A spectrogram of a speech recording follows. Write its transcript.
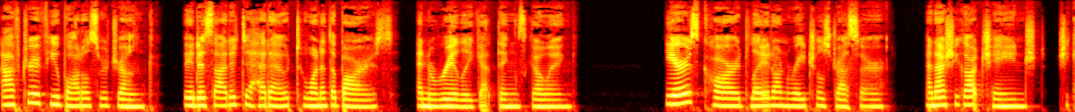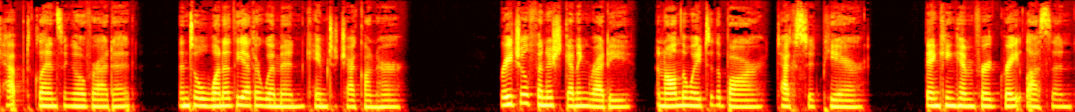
After a few bottles were drunk, they decided to head out to one of the bars and really get things going. Pierre's card laid on Rachel's dresser, and as she got changed, she kept glancing over at it until one of the other women came to check on her. Rachel finished getting ready and on the way to the bar texted Pierre, thanking him for a great lesson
